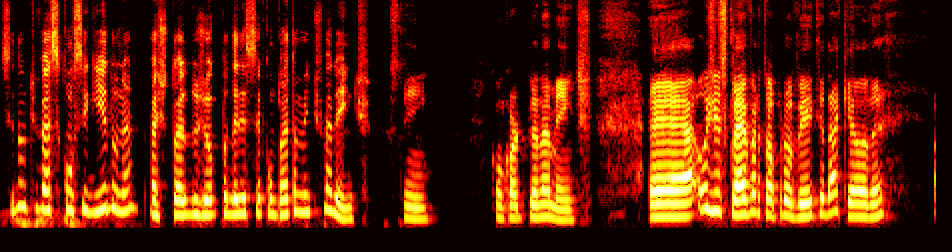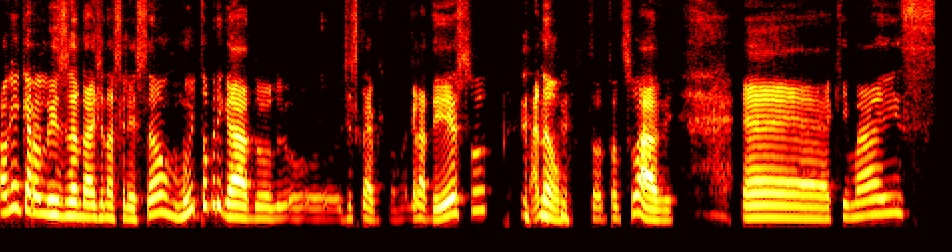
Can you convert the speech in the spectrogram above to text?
Se não tivesse conseguido, né, a história do jogo poderia ser completamente diferente. Sim, concordo plenamente. É, o Gis tu aproveita e dá aquela, né? Alguém quer o Luiz Andrade na seleção? Muito obrigado, Gis Cleverton. Agradeço. Ah, não, tô, tô suave. É, que mais?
